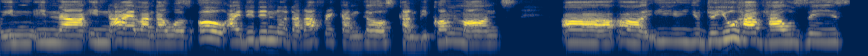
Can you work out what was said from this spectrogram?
In, in, uh, in Ireland, I was, oh, I didn't know that African girls can become nuns uh, uh, you, you, do you have houses,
